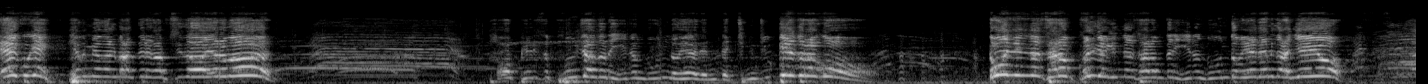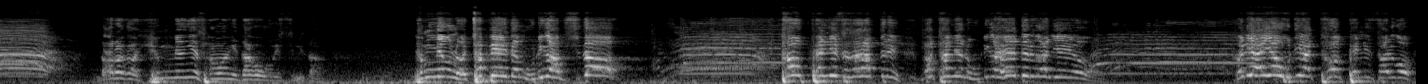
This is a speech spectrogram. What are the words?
애국의 혁명을 만들어 갑시다 여러분 타워팰리스 부자들이 이런 운동해야 되는데 징징대더라고. 돈 있는 사람 권력 있는 사람들이 이런 운동해야 되는 거 아니에요? 나라가 혁명의 상황이 다가오고 있습니다. 혁명을 어차피 해야 되면 우리가 합시다. 타워팰리스 사람들이 못하면 우리가 해야 되는 거 아니에요? 그리하여 우리가 타워팰리스 살고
